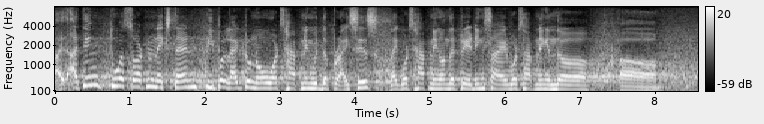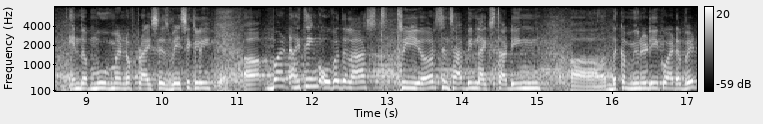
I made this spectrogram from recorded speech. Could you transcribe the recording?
I, think to a certain extent, people like to know what's happening with the prices, like what's happening on the trading side, what's happening in the uh, in the movement of prices basically. Uh, but i think over the last three years since i've been like studying uh, the community quite a bit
